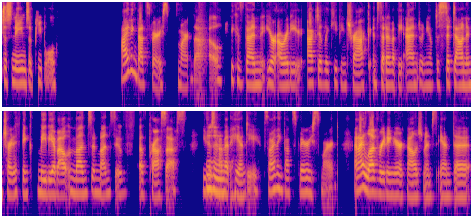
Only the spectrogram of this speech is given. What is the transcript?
just names of people I think that's very smart though, because then you're already actively keeping track instead of at the end when you have to sit down and try to think maybe about months and months of, of process. You just mm-hmm. have it handy. So I think that's very smart. And I love reading your acknowledgments. And the,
